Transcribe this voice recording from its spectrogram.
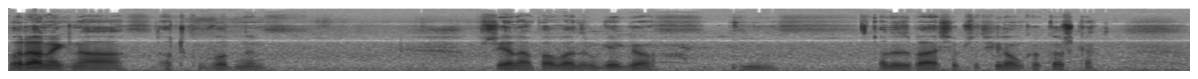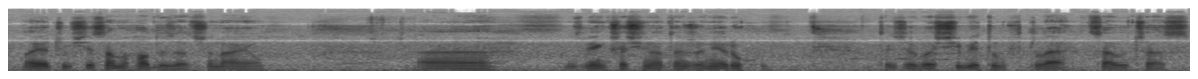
Poranek na oczku wodnym przy Jana Pawła II. Odezwała się przed chwilą kokoszka. No i oczywiście samochody zaczynają. E, zwiększa się natężenie ruchu. Także właściwie tu w tle cały czas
